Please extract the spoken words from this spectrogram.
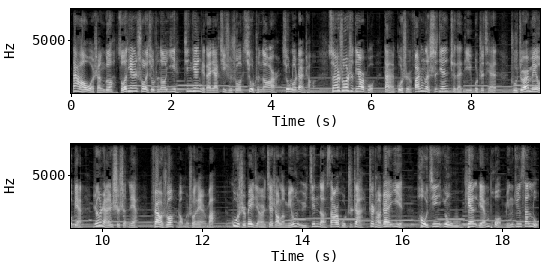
大家好，我是山哥。昨天说了《绣春刀一》，今天给大家继续说《绣春刀二》修罗战场。虽然说是第二部，但故事发生的时间却在第一部之前，主角没有变，仍然是沈炼。非要说，让我们说电影吧。故事背景介绍了明与金的萨尔虎之战。这场战役后，金用五天连破明军三路，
